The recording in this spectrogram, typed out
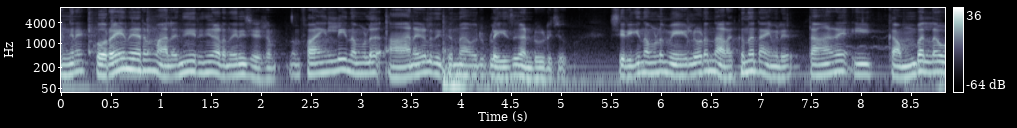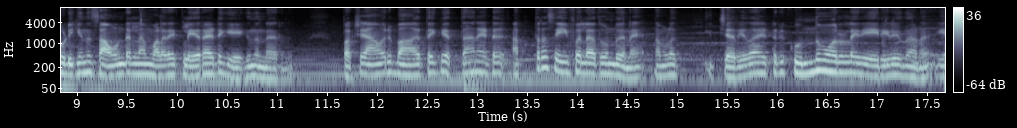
അങ്ങനെ കുറേ നേരം അലഞ്ഞിരിഞ്ഞ് കടന്നതിന് ശേഷം ഫൈനലി നമ്മൾ ആനകൾ നിൽക്കുന്ന ആ ഒരു പ്ലേസ് കണ്ടുപിടിച്ചു. ശരിക്കും നമ്മൾ മേളിലൂടെ നടക്കുന്ന ടൈമിൽ താഴെ ഈ കമ്പെല്ലാം ഓടിക്കുന്ന സൗണ്ട് എല്ലാം വളരെ ക്ലിയർ ആയിട്ട് കേൾക്കുന്നുണ്ടായിരുന്നു. പക്ഷെ ആ ഒരു ഭാഗത്തേക്ക് എത്താനായിട്ട് അത്ര സേഫ് അല്ലാത്തതുകൊണ്ട് തന്നെ നമ്മൾ ചെറിയതായിട്ടൊരു കുന്നു പോലുള്ള ഒരു ഏരിയയിൽ നിന്നാണ് ഈ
